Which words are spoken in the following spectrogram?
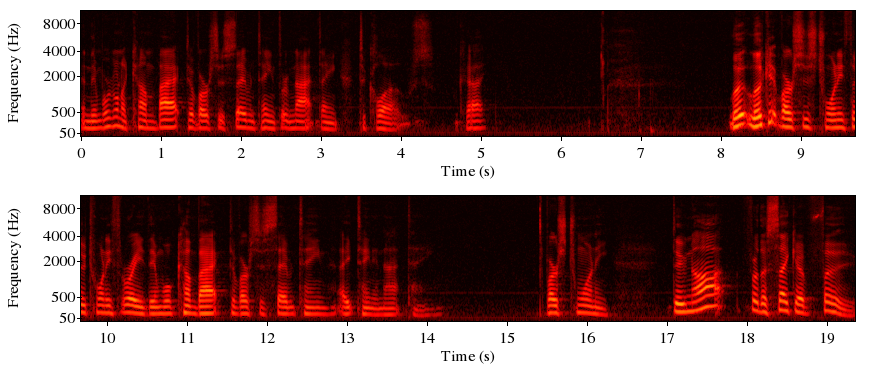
and then we're going to come back to verses 17 through 19 to close, okay? Look, look at verses 20 through 23, then we'll come back to verses 17, 18, and 19. Verse 20 Do not, for the sake of food,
